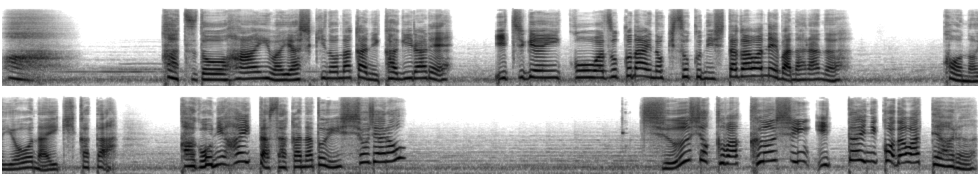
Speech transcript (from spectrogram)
はあ。活動範囲は屋敷の中に限られ一元一向は族内の規則に従わねばならぬ。このような生き方カゴに入った魚と一緒じゃろ？昼食は君臣一体にこだわっておる。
